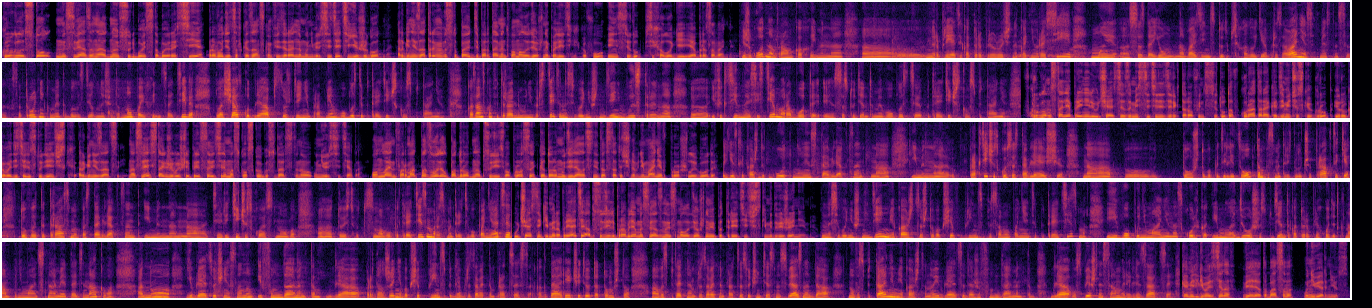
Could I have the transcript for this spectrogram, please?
Круглый стол «Мы связаны одной судьбой с тобой, Россия» проводится в Казанском федеральном университете ежегодно. Организаторами выступают Департамент по молодежной политике КФУ и Институт психологии и образования. Ежегодно в рамках именно э, мероприятий, которые приурочены ко Дню России, мы э, создаем на базе Института психологии и образования совместно с их сотрудниками, это было сделано еще давно по их инициативе, площадку для обсуждения проблем в области патриотического воспитания. В Казанском федеральном университете на сегодняшний день выстроен выстроена э, эффективная система работы э, со студентами в области патриотического воспитания. В круглом столе приняли участие заместители директоров институтов, кураторы академических групп и руководители студенческих организаций. На связь также вышли представители Московского государственного университета. Онлайн-формат позволил подробно обсудить вопросы, которым уделялось недостаточно внимания в прошлые годы. Если каждый год мы ставили акцент на именно практическую составляющую, на э, то, чтобы поделиться опытом, посмотреть лучшие практики, то в этот раз мы поставили акцент именно на теоретическую основу, а, то есть вот самого патриотизма, рассмотреть его понятие. Участники мероприятия обсудили проблемы, связанные с молодежными патриотическими движениями. На сегодняшний день мне кажется, что вообще в принципе само понятие патриотизма и его понимание, насколько и молодежь, и студенты, которые приходят к нам, понимают с нами это одинаково, оно является очень основным и фундаментом для продолжения вообще в принципе для образования образовательного процесса. Когда речь идет о том, что а, воспитательный образовательный процесс очень тесно связан, да, но воспитание, мне кажется, оно является даже фундаментом для успешной самореализации. Камиль Гемоздинов, Виолетта Басова, Универ News.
